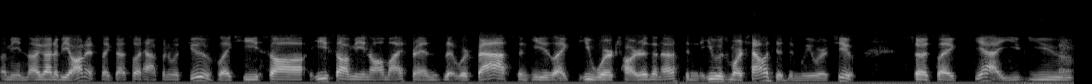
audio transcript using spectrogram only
i mean i got to be honest like that's what happened with Goov. like he saw he saw me and all my friends that were fast and he like he worked harder than us and he was more talented than we were too so it's like yeah you you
